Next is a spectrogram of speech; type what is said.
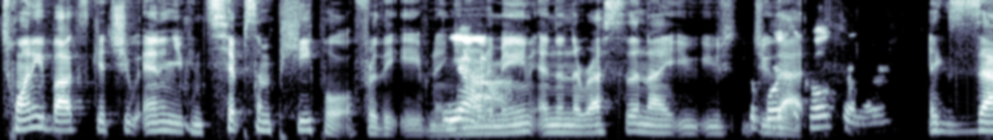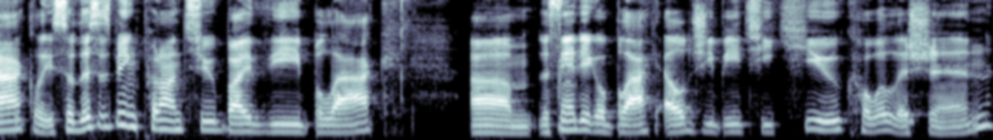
twenty bucks gets you in, and you can tip some people for the evening. You know what I mean? And then the rest of the night, you you do that the culture. Exactly. So this is being put on to by the Black, um, the San Diego Black LGBTQ Coalition.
